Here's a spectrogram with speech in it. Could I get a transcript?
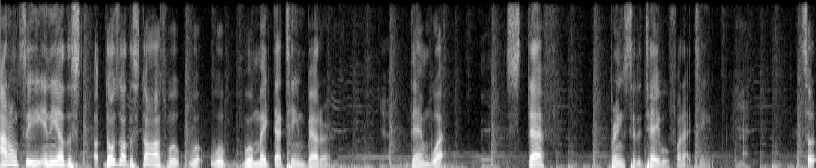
I don't see any other. st- uh, Those other stars will will will, will make that team better Yeah. than what Steph brings to the table for that team. So,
